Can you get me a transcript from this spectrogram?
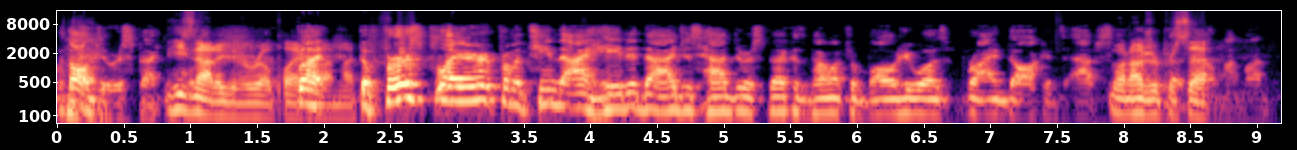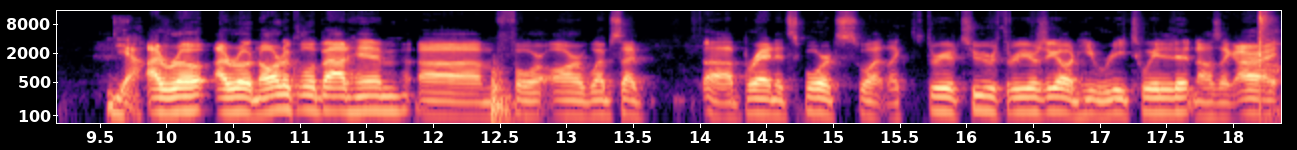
With all due respect, He's not even a real player. But my the first player from a team that I hated that I just had to respect because of how much of a baller he was, Brian Dawkins. Absolutely, 100%. That's out of my mind. Yeah. I wrote I wrote an article about him um, for our website, uh, Branded Sports. What like three or two or three years ago, and he retweeted it, and I was like, all right.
